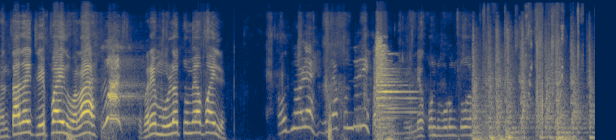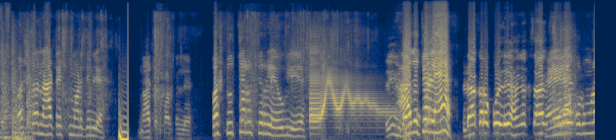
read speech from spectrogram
ಎಂತದೈತ್ಲಿಪ್ಪ ಇದು ಹೊಲ? ಬರೇ ಮುಳ್ಳ ತುಂಬ್ಯಪ್ಪ ಇಲ್ಲಿ. ಹೌದ್ ನೋಡ್ಲೆ ಇಲ್ಲೇ ಕುಂದ್ರಿ. ಇಲ್ಲೇ ಕುಂದ್ ಬಿಡುಂತು ಫಸ್ಟ್ ನಾ ಟೆಸ್ಟ್ ಮಾಡ್ತೀನಿ ಟೆಸ್ಟ್ ಮಾಡ್ತೀನಿ ಫಸ್ಟ್ ಉಚ್ಚರ್ ಉಚ್ಚರ್ಲೆ ಹೋಗ್ಲಿ. ಅದು ಉಚ್ಚರ್ಲೆ ಹಿಡಾಕರ ಕೊಳ್ಳಿ ಹಂಗ ಸಾಕ್. ಬೇಡ ಕೊಡುಂಗ್ಲ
